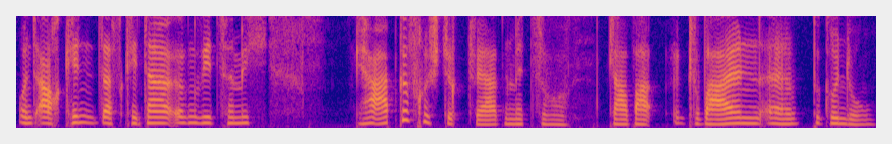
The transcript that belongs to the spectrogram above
Und auch kind, dass Kinder irgendwie ziemlich ja abgefrühstückt werden mit so glaube, globalen äh, Begründungen.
